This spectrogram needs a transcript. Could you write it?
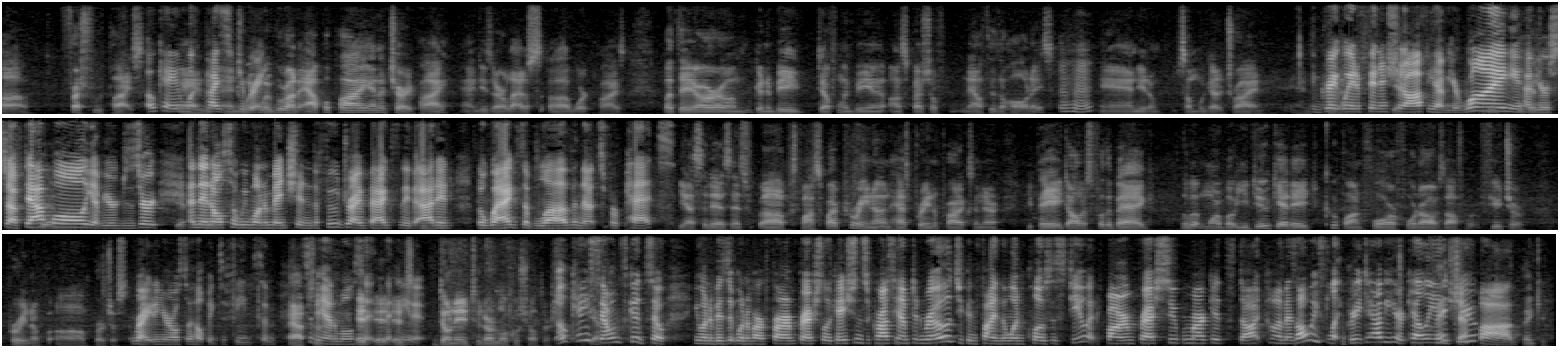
uh, fresh fruit pies. Okay, and what pies did you we- bring? We brought an apple pie and a cherry pie, and these are our lattice uh, work pies. But they are um, going to be definitely be on special now through the holidays, Mm-hmm. and you know, some we got to try and, and Great way to finish it off. You have your wine, you have your stuffed apple, you have your dessert, Yeah. and then also we want to mention the food drive bags. They've added the Wags of Love, and that's for pets. Yes, it is. It's uh, sponsored by Purina and has Purina products in there. You pay eight dollars for the bag, a little bit more, but you do get a coupon for four dollars off future Purina uh, purchase. Right, and you're also helping to feed some some animals It- that, it- that it's need it. donated to our local shelters. Okay, sounds good. So you want to visit one of our Farm Fresh locations across Hampton Roads? You can find the one closest to you at farmfreshsupermarkets.com. As always, great to have you here, Kelly and Thank Chef. Bob. Thank you.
